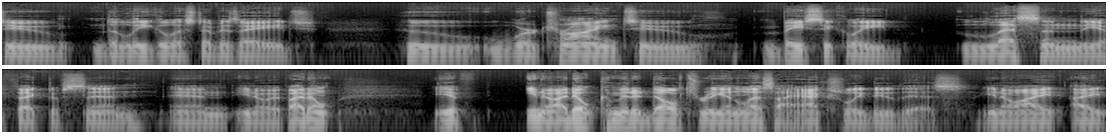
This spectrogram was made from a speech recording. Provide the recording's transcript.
to the legalist of his age who were trying to basically lessen the effect of sin. And you know if i don't if you know i don't commit adultery unless i actually do this you know i i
